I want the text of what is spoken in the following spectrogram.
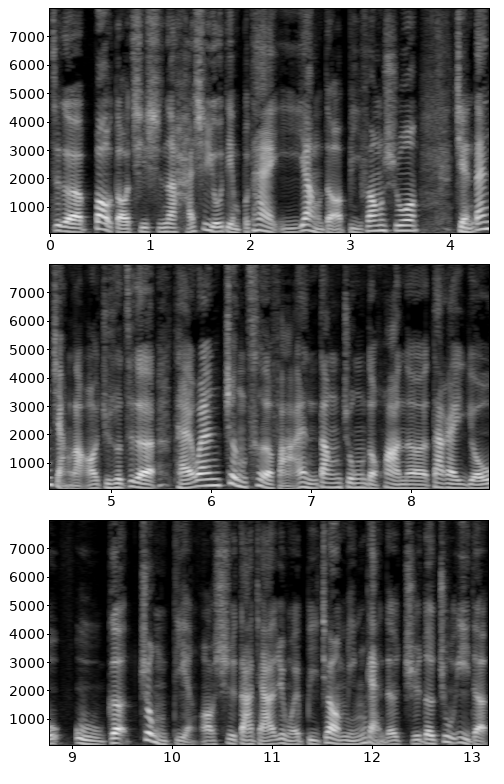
这个报道其实呢还是有点不太一样的。比方说，简单讲了啊，就是说这个台湾政策法案当中的话呢，大概有五个重点哦，是大家认为比较敏感的、值得注意的。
